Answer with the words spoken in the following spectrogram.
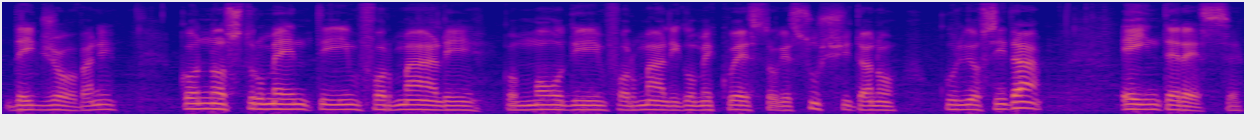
dei giovani con strumenti informali, con modi informali come questo che suscitano curiosità e interesse,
